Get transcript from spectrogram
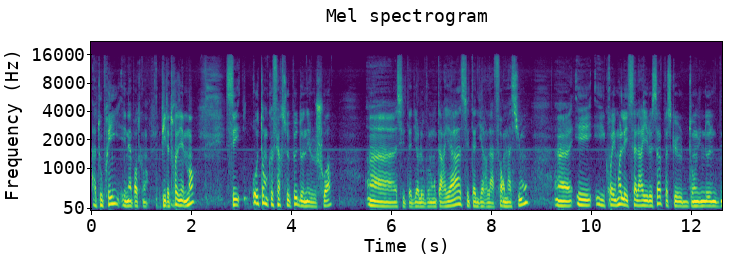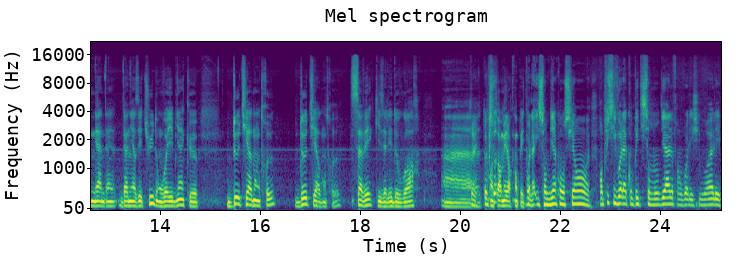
à tout prix et n'importe comment. Et puis, troisièmement, c'est autant que faire se peut donner le choix, euh, c'est-à-dire le volontariat, c'est-à-dire la formation. Euh, et, et croyez-moi, les salariés le savent parce que dans une dernières études, on voyait bien que deux tiers d'entre eux, deux tiers d'entre eux savaient qu'ils allaient devoir euh, transformer leurs compétences. Voilà, ils sont bien conscients. En plus, ils voient la compétition mondiale. Enfin, on voit les Chinois, les,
